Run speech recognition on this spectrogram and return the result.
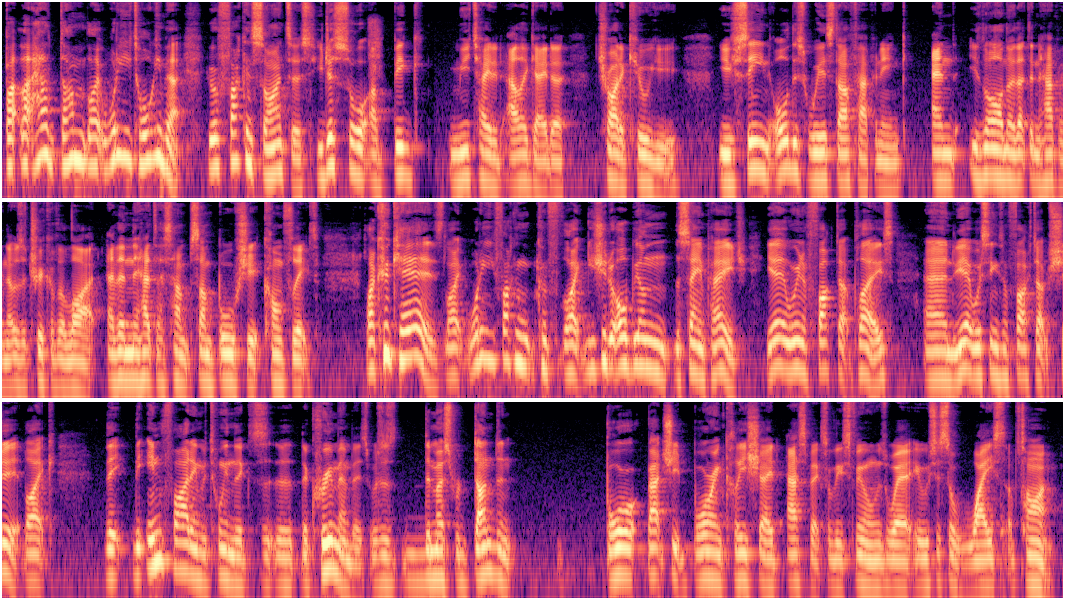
but like, how dumb? Like, what are you talking about? You're a fucking scientist. You just saw a big mutated alligator try to kill you. You've seen all this weird stuff happening, and you know, oh no, that didn't happen. That was a trick of the light. And then they had to have some some bullshit conflict. Like, who cares? Like, what are you fucking conf- like? You should all be on the same page. Yeah, we're in a fucked up place, and yeah, we're seeing some fucked up shit. Like, the the infighting between the the, the crew members was just the most redundant bore, batshit boring, cliched aspects of these films where it was just a waste of time.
